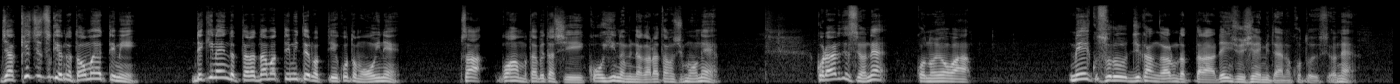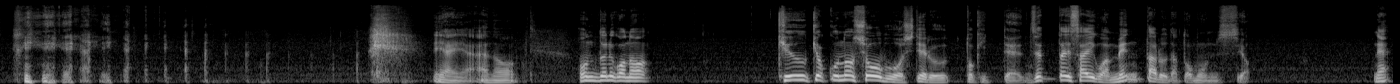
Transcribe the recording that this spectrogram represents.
じゃあケチつけるんだったらお前やってみできないんだったら黙ってみてろっていうことも多いね。さあご飯も食べたしコーヒー飲みながら楽しもうね。これあれですよね。この世はメイクする時間があるんだったら練習しねみたいなことですよね。いやいやあの本当にこの究極の勝負をしてる時って絶対最後はメンタルだと思うんですよ。ね。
